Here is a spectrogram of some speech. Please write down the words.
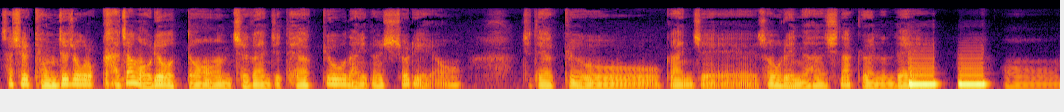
사실 경제적으로 가장 어려웠던 제가 이제 대학교 다니던 시절이에요. 제 대학교가 이제 서울에 있는 한 신학교였는데, 어,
